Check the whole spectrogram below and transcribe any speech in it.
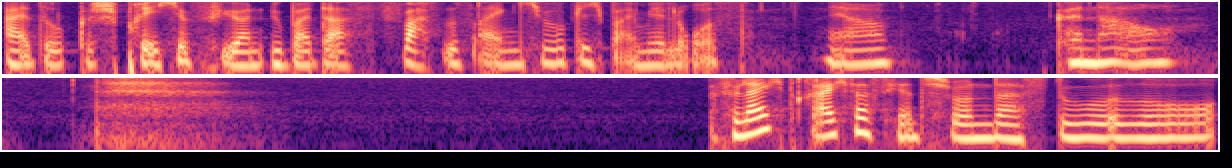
also Gespräche führen über das, was ist eigentlich wirklich bei mir los. Ja, genau. Vielleicht reicht das jetzt schon, dass du so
